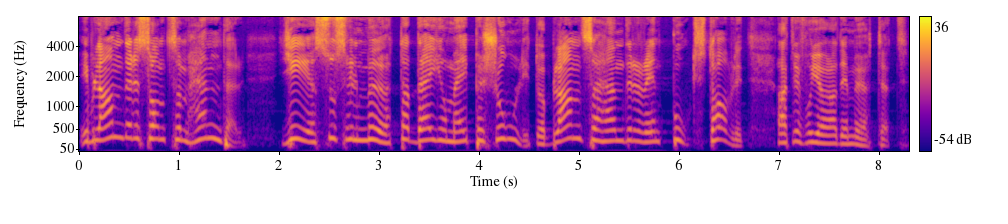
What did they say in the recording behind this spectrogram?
Ibland är det sånt som händer. Jesus vill möta dig och mig personligt och ibland så händer det rent bokstavligt att vi får göra det mötet.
